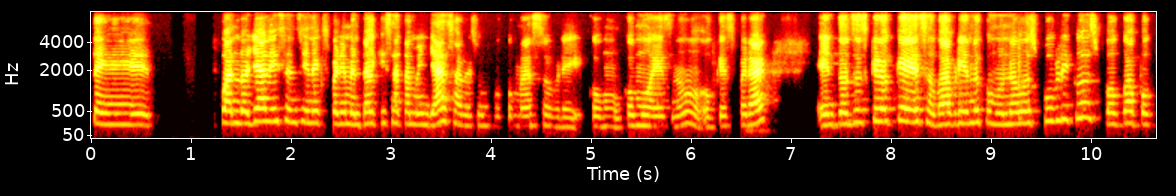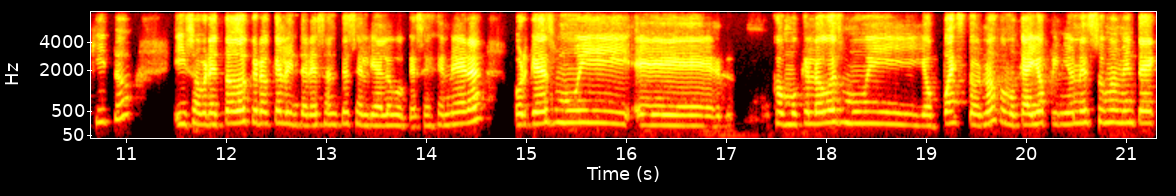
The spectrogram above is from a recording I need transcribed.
te, cuando ya dicen cine experimental, quizá también ya sabes un poco más sobre cómo, cómo es, ¿no? O qué esperar. Entonces creo que eso va abriendo como nuevos públicos poco a poquito y sobre todo creo que lo interesante es el diálogo que se genera porque es muy, eh, como que luego es muy opuesto, ¿no? Como que hay opiniones sumamente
